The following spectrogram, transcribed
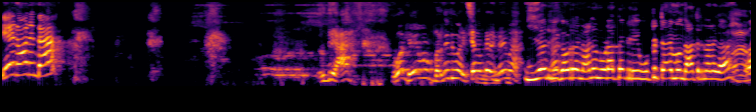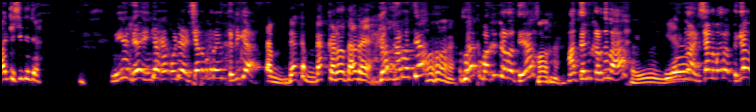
ಏನೋ ನಿಂದ? ರುದ್ರ್ಯಾ ಬರ್ದಿದ್ವಿ ಮಗ್ಳು ಇನ್ನೇವ. ಏನ್ರಿ ಗೌಡ್ರ ನಾನು ನೋಡಾತೇನ್ರಿ ಊಟ ಟೈಮ್ ಒಂದ್ ಆತ್ರಿ ನನಗ. ಹೊಟ್ಟಿ ಸಿದ್ದಿದ್ರಿ ನೀ ಲೇ ಹಿಂಗೆ ಹಾಕೊಂಡಿ ಹಡಿಸ್ಯಾಣ ಮಗ್ಳು ತಲಿಗ? ಬೆಕ್ಕ ಬೆಕ್ಕ ಕಡ್ದತ್ತಾಳ್ರಿ ಬೆಕ್ಕ ಕಡ್ದತ್ಯ? ಬೆಕ್ಕ ಮಕ್ಕ ಕಡ್ದತ್ಯ? ಮತ್ತೆ ಎಲ್ಲಿ ಕಡ್ದಿಲ್ಲ? ಏ- ತೆಗ್ಯಾವ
